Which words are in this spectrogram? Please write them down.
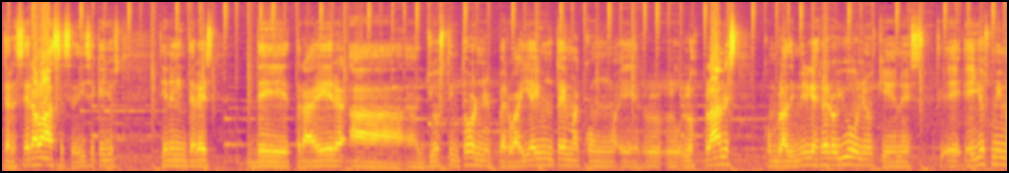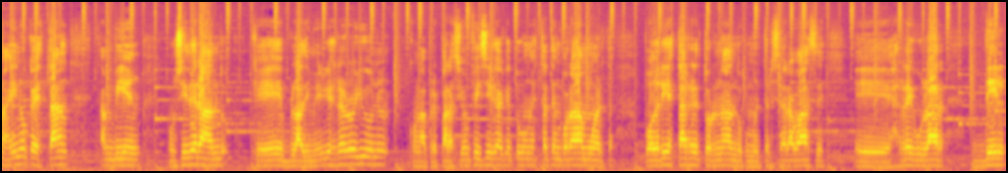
tercera base. Se dice que ellos tienen interés de traer a, Justin Turner, pero ahí hay un tema con eh, los planes con Vladimir Guerrero Jr., quienes ellos me imagino que están también considerando que Vladimir Guerrero Jr., con la preparación física que tuvo en esta temporada muerta, podría estar retornando como el tercera base eh, regular del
